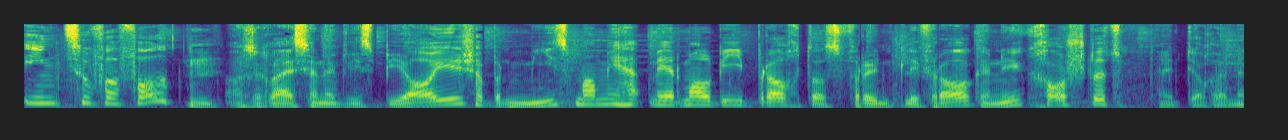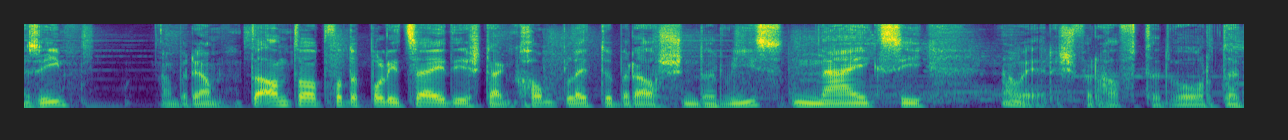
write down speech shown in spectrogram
ihn zu verfolgen. Also ich weiß ja nicht, wie es bei euch ist, aber meine Mami hat mir mal beigebracht, dass freundliche Fragen nichts kosten. Hätte ja können sein. Aber ja, die Antwort von der Polizei die ist dann komplett überraschenderweise Nein gewesen. Auch er ist verhaftet worden.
